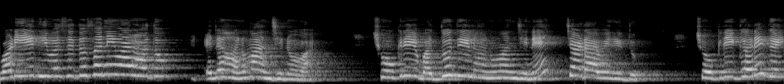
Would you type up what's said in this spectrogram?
વળી એ દિવસે તો શનિવાર હતો, એટલે હનુમાનજીનો વાર. છોકરીએ બધું તેલ હનુમાનજીને ચડાવી દીધું. છોકરી ઘરે ગઈ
